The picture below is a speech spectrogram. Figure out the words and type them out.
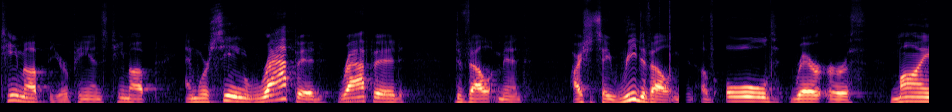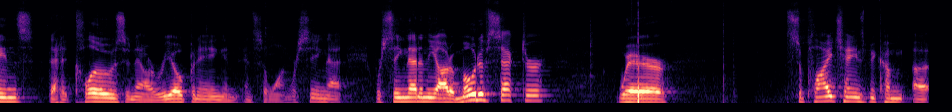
team up, the Europeans team up, and we're seeing rapid, rapid development, I should say redevelopment of old rare earth mines that had closed and now are reopening and, and so on. We're seeing that. We're seeing that in the automotive sector where supply chains become uh,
